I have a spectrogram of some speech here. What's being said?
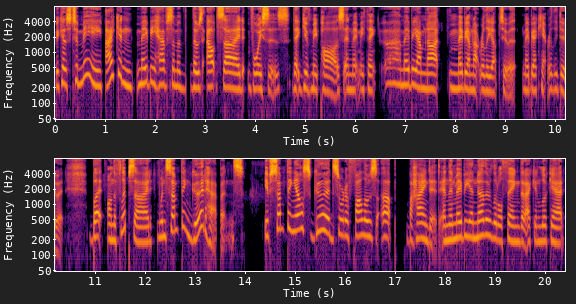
Because to me, I can maybe have some of those outside voices that give me pause and make me think, uh, maybe I'm not, maybe I'm not really up to it. Maybe I can't really do it. But on the flip side, when something good happens, if something else good sort of follows up behind it. And then maybe another little thing that I can look at.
